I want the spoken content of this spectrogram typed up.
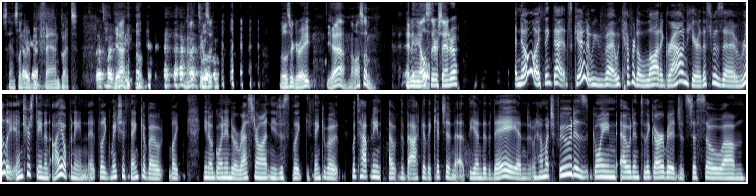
Sounds like Oh, you're a big fan, but That's my yeah, baby. I've Yeah, got two those of them. those are great. Yeah, awesome. Anything Very else cool. there, Sandra? No, I think that's good. We've uh, we covered a lot of ground here. This was uh, really interesting and eye opening. It like makes you think about like you know going into a restaurant and you just like think about what's happening out the back of the kitchen at the end of the day and how much food is going out into the garbage. It's just so um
